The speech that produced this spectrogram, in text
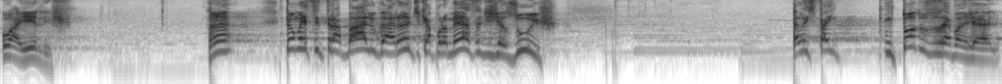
Ou a eles. Hã? Então esse trabalho garante que a promessa de Jesus ela está em, em todos os evangelhos.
